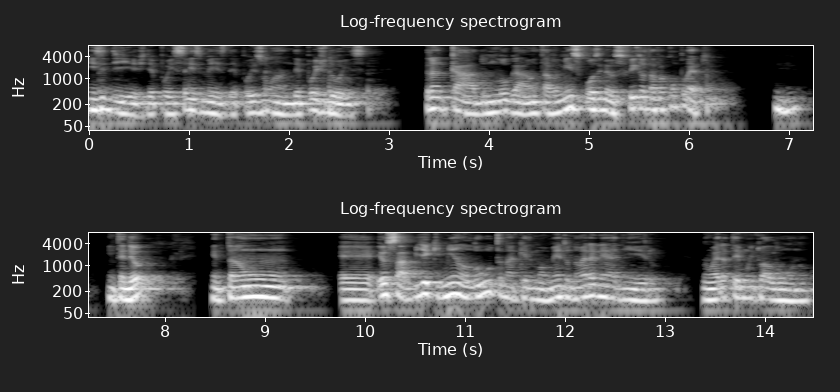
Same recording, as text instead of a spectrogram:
15 dias, depois seis meses, depois um ano, depois dois, trancado num lugar onde tava minha esposa e meus filhos, eu tava completo. Uhum. Entendeu? Então, é, eu sabia que minha luta naquele momento não era ganhar dinheiro, não era ter muito aluno,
